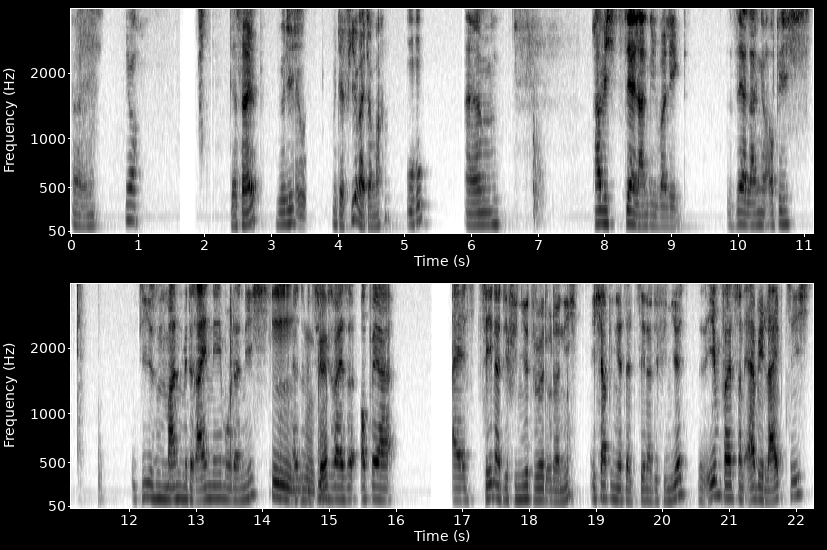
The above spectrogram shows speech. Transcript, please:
ähm, ja. Deshalb würde ich mit der 4 weitermachen. Mhm. Ähm, Habe ich sehr lange überlegt. Sehr lange, ob ich diesen Mann mit reinnehme oder nicht. Hm, Also okay. beziehungsweise ob er als Zehner definiert wird oder nicht. Ich habe ihn jetzt als Zehner definiert. Ebenfalls von RB Leipzig.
